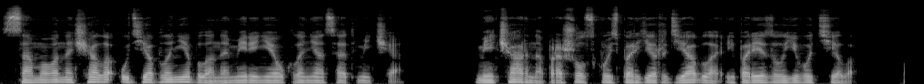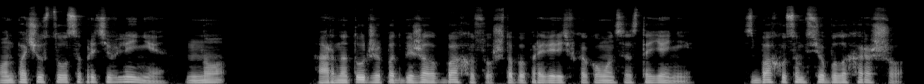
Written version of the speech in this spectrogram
с самого начала у Дьябла не было намерения уклоняться от меча. Меч Арна прошел сквозь барьер Дьябла и порезал его тело. Он почувствовал сопротивление, но... Арна тут же подбежал к Бахусу, чтобы проверить, в каком он состоянии. С Бахусом все было хорошо,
